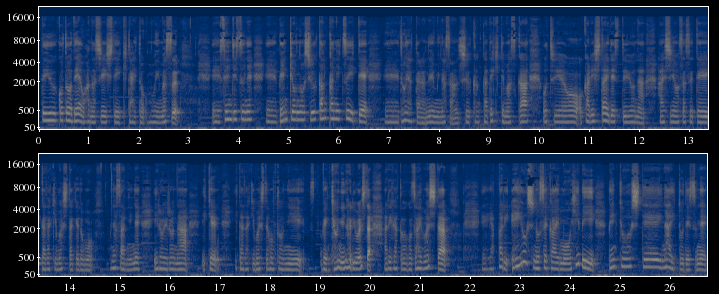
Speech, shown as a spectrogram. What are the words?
っていうことでお話ししていきたいと思います。えー、先日ね、えー、勉強の習慣化について、えー、どうやったらね皆さん習慣化できてますか？お知恵をお借りしたいですというような配信をさせていただきましたけども皆さんにねいろいろな意見いただきまして本当に勉強になりました。ありがとうございました、えやっぱり栄養士の世界も日々勉強していないとですね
